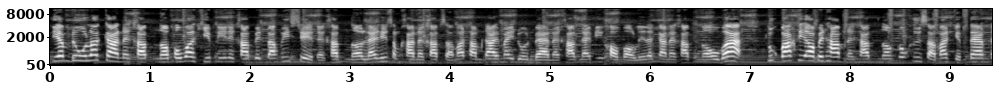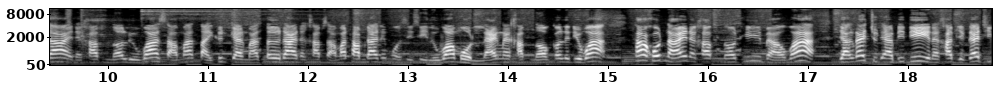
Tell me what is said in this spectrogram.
เตรียมดูแล้วกันนะครับเนาะเพราะว่าคลิปนี้นะครับเป็นบั๊กพิเศษนะครับเนาะและที่สำคัญนะครับสามารถทำได้ไม่โดนแบนนะครับและพี่ขอบอกเลยแล้วกันนะครับเนาะว่าทุกบั๊กที่เอาไปทำนะครับเนาะก็คือสามารถเก็บแต้มได้นะครับเนาะหรือว่าสามารถไต่ขึ้นแกนมาสเตอร์ได้นะครับสามารถทำได้ในหมด CC หรือว่าหมดแรงนะครับเนาะก็เลยดีว่าถ้าคนไหนนะครับเนาะที่แบบว่าอยากได้จุดแอบดีๆนะครับอยากได้ที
